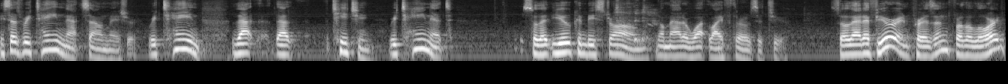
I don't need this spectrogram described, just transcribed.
He says, retain that sound measure, retain that, that teaching, retain it so that you can be strong no matter what life throws at you. So that if you're in prison for the Lord,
